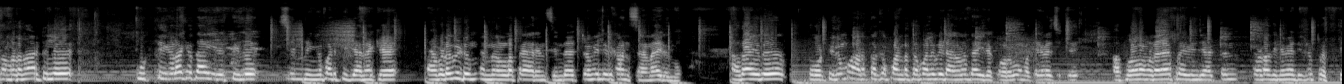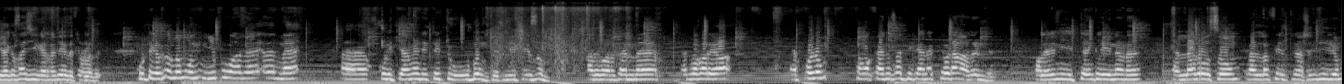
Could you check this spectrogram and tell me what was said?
നമ്മുടെ നാട്ടിൽ കുട്ടികളൊക്കെ ധൈര്യത്തിൽ സ്വിമ്മിങ് പഠിപ്പിക്കാനൊക്കെ എവിടെ വിടും എന്നുള്ള പേരൻസിന്റെ ഏറ്റവും വലിയൊരു കൺസേൺ ആയിരുന്നു. അതായത് തോട്ടിലും അടുത്തൊക്കെ പണ്ടത്തെ പോലെ വിടാനുള്ള ധൈര്യക്കുറവും ഒക്കെ വെച്ചിട്ട് അപ്പോൾ നമ്മുടെ പ്രവീൺ ചേട്ടൻ ഇവിടെ അതിന് വേണ്ടിയിട്ട് പ്രത്യേക സജ്ജീകരണം ചെയ്തിട്ടുള്ളത്. കുട്ടികൾക്കൊന്നും മുങ്ങി പോവാതെ തന്നെ കുളിക്കാൻ വേണ്ടിയിട്ട് ട്യൂബും ഫെസിലിറ്റീസും അതുപോലെ തന്നെ എന്താ പറയാ എപ്പോഴും നോക്കാനും ശ്രദ്ധിക്കാനൊക്കെ ഇവിടെ ആളുണ്ട്. വളരെ നീറ്റ് ആൻഡ് ക്ലീൻ ആണ്. എല്ലാ ദിവസവും വെള്ളം ഫിൽട്രേഷൻ ചെയ്യും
